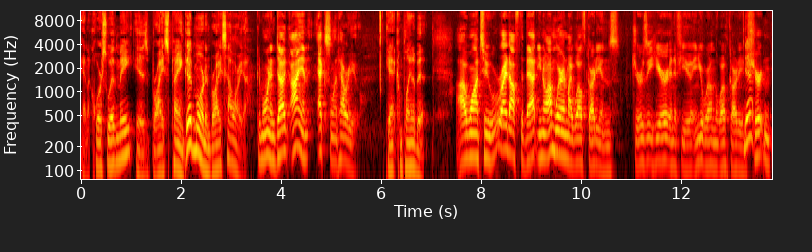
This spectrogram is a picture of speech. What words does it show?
And of course, with me is Brice Payne. Good morning, Brice. How are you? Good morning, Doug. I am excellent. How are you? Can't complain a bit. I want to right off the bat. You know, I'm wearing my Wealth Guardians jersey here, and if you and you're wearing the Wealth Guardian Yeah. shirt, and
